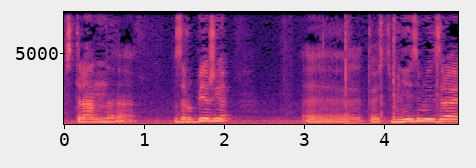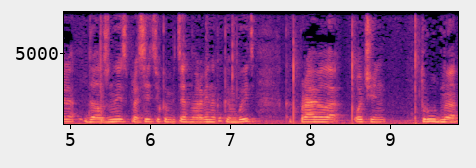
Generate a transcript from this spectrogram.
стран зарубежья, э, то есть вне земли Израиля, должны спросить у компетентного раввина, как им быть. Как правило, очень трудно,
